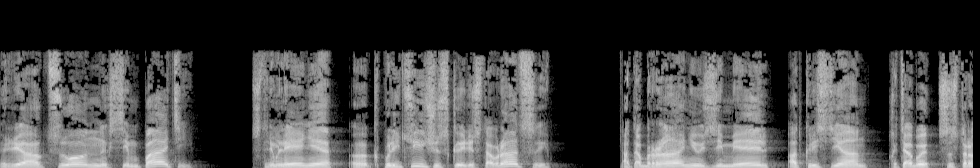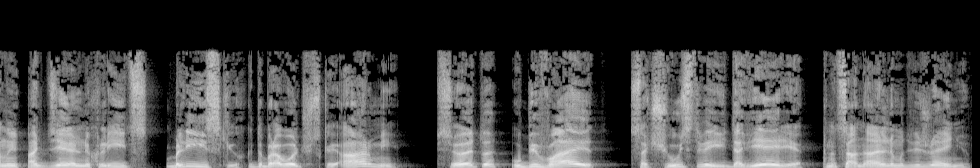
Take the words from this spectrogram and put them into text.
реакционных симпатий, стремление э, к политической реставрации, отобранию земель от крестьян, хотя бы со стороны отдельных лиц, близких к добровольческой армии, все это убивает сочувствие и доверие к национальному движению.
